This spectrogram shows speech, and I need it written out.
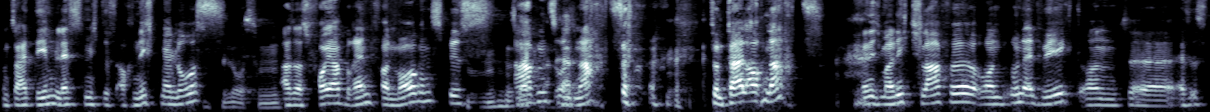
Und seitdem lässt mich das auch nicht mehr los. los hm. Also das Feuer brennt von morgens bis hm, abends klar, und nachts, zum Teil auch nachts, wenn ich mal nicht schlafe und unentwegt. Und äh, es ist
